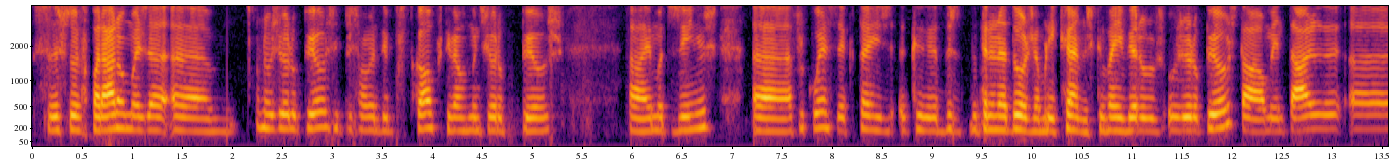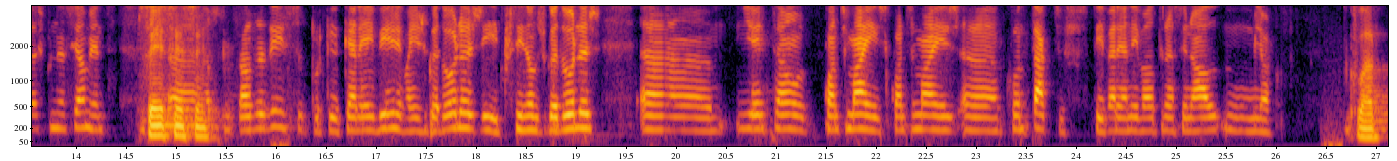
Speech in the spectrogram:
se as pessoas repararam, mas uh, uh, nos europeus, e principalmente em Portugal, porque tivemos muitos europeus uh, em Matosinhos, a frequência que tens que de, de, treinadores americanos que vêm ver os, os europeus está a aumentar exponencialmente. Sim, sim, sim. Por causa disso, porque querem vir, vêm jogadoras e precisam de jogadoras Uh, e então, quantos mais, quantos mais uh, contactos tiverem a nível internacional, melhor. Claro.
